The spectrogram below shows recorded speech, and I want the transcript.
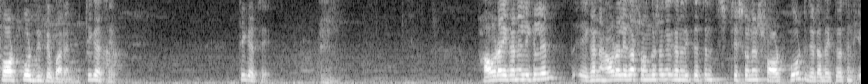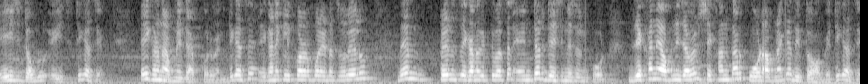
শর্ট কোড দিতে পারেন, ঠিক আছে? ঠিক আছে? হাওড়া এখানে লিখলেন এখানে হাওড়া লেখার সঙ্গে সঙ্গে এখানে দেখতে পাচ্ছেন স্টেশনের শর্ট কোড যেটা দেখতে পাচ্ছেন এইচ ডব্লিউ এইচ ঠিক আছে? এইখানে আপনি ট্যাপ করবেন, ঠিক আছে? এখানে ক্লিক করার পর এটা চলে এলো। দেন ফ্রেন্ডস এখানে দেখতে পাচ্ছেন এন্টার ডেস্টিনেশন কোড যেখানে আপনি যাবেন, সেখানকার কোড আপনাকে দিতে হবে, ঠিক আছে?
